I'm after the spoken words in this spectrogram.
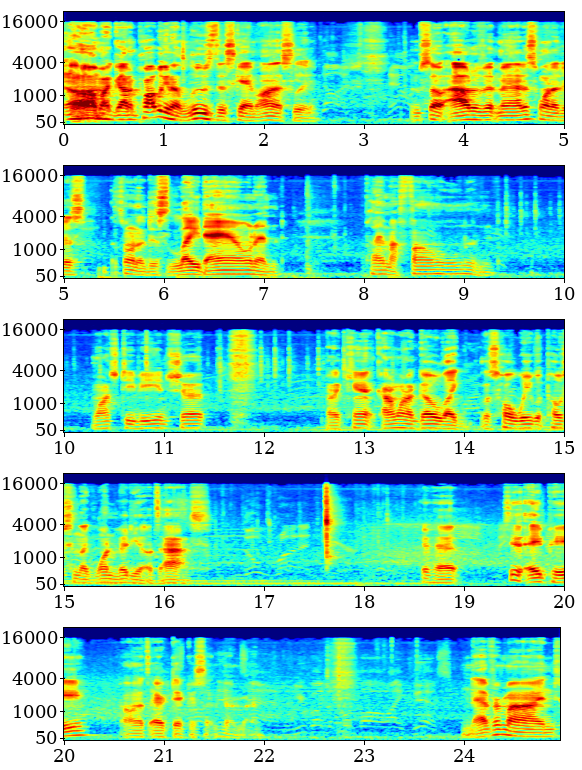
oh my god! I'm probably gonna lose this game. Honestly, I'm so out of it, man. I just want to just, I just want to just lay down and play my phone and watch TV and shit. But I can't, I don't want to go like this whole week with posting like one video. It's ass. Good hit. See the AP? Oh, that's Eric Dickerson. Never mind. Never mind.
